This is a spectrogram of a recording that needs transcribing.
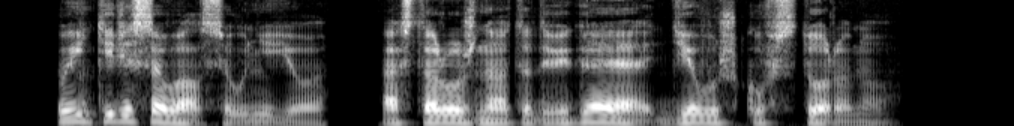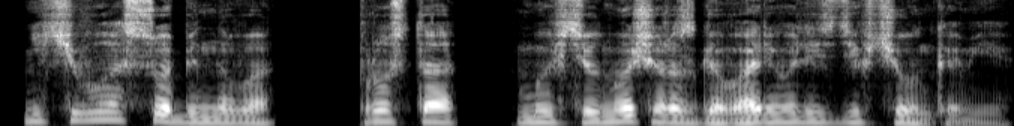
— поинтересовался у нее, осторожно отодвигая девушку в сторону. «Ничего особенного, просто мы всю ночь разговаривали с девчонками.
